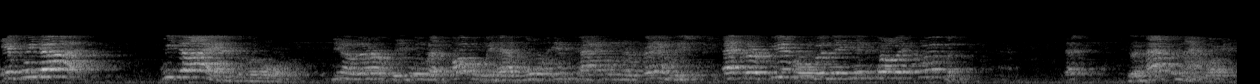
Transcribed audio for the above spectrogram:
if we die, we die unto the Lord. You know, there are people that probably have more impact on their families at their funeral than they did while they were living. That could happen that way.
